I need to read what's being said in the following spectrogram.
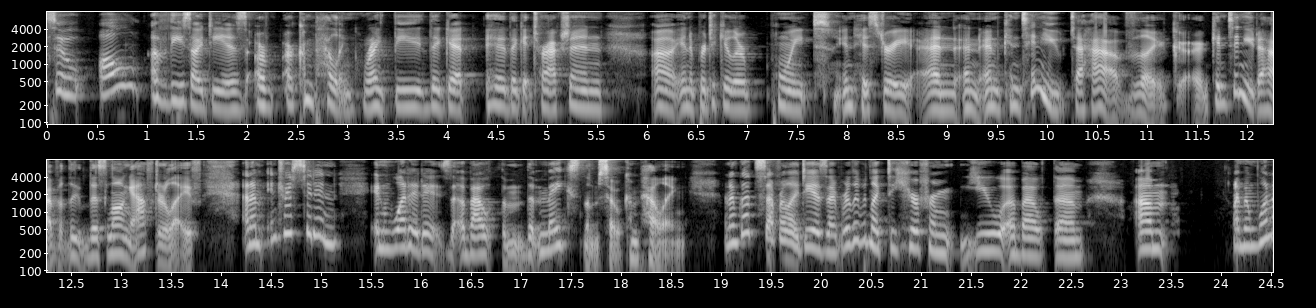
So all of these ideas are, are compelling, right? The they get they get traction uh, in a particular point in history, and and and continue to have like uh, continue to have this long afterlife. And I'm interested in in what it is about them that makes them so compelling. And I've got several ideas. I really would like to hear from you about them. Um, I mean, one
